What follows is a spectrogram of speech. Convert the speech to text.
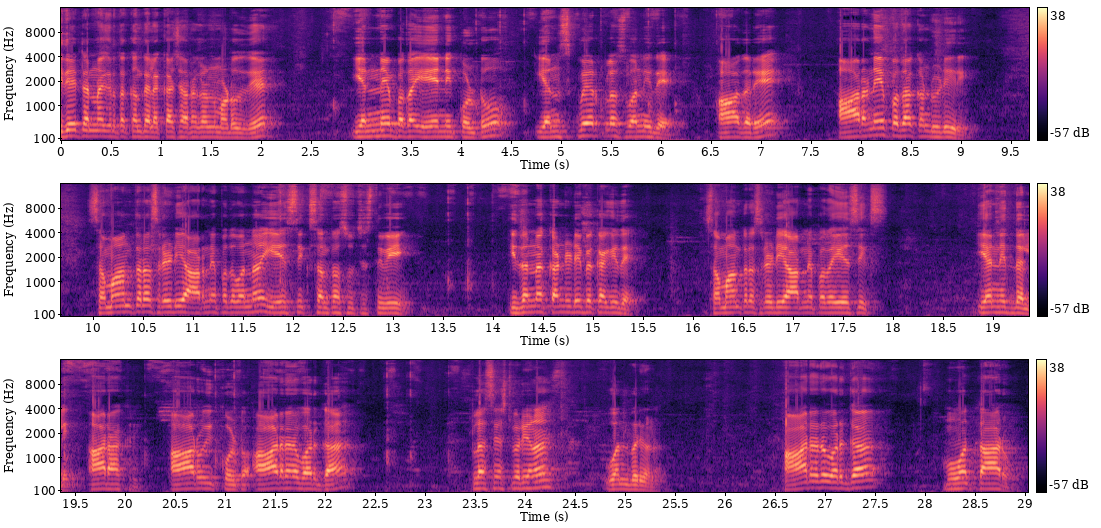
ಇದೇ ತನ್ನಾಗಿರ್ತಕ್ಕಂಥ ಲೆಕ್ಕಾಚಾರಗಳನ್ನು ಮಾಡೋದಿದೆ. ಎನ್ನೇ ಪದ n equal to n square plus one ಇದೆ. ಆದರೆ ಆರನೇ ಪದ ಕಂಡುಹಿಡಿಯಿರಿ. ಸಮಾಂತರ ಶ್ರೇಡಿಯ ಆರನೇ ಪದವನ್ನು ಎ ಸಿಕ್ಸ್ ಅಂತ ಸೂಚಿಸ್ತೀವಿ. ಇದನ್ನು ಕಂಡುಹಿಡಿಯಬೇಕಾಗಿದೆ. ಸಮಾಂತರ ಶ್ರೇಡಿ ಆರನೇ ಪದ ಎ ಸಿಕ್ಸ್ ಎನ್ ಇದ್ದಲ್ಲಿ ಆರು ಹಾಕ್ರಿ. ಆರು ಈಕ್ವಲ್ ಟು ಆರರ ವರ್ಗ ಪ್ಲಸ್ ಎಷ್ಟು ಬರೆಯೋಣ? ಒಂದು ಬರೆಯೋಣ. ಆರರ ವರ್ಗ ಮೂವತ್ತಾರು.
